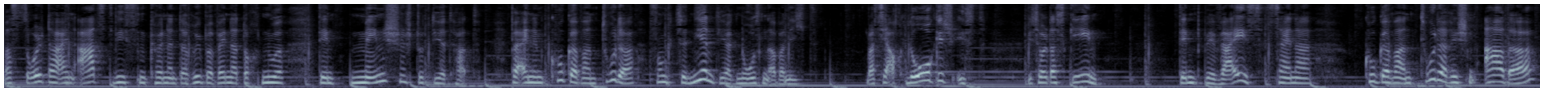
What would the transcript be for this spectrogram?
Was soll da ein Arzt wissen können darüber, wenn er doch nur den Menschen studiert hat? Bei einem Kugavantuda funktionieren Diagnosen aber nicht. Was ja auch logisch ist, Wie soll das gehen? Den Beweis seiner kugavantuderischen Ader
